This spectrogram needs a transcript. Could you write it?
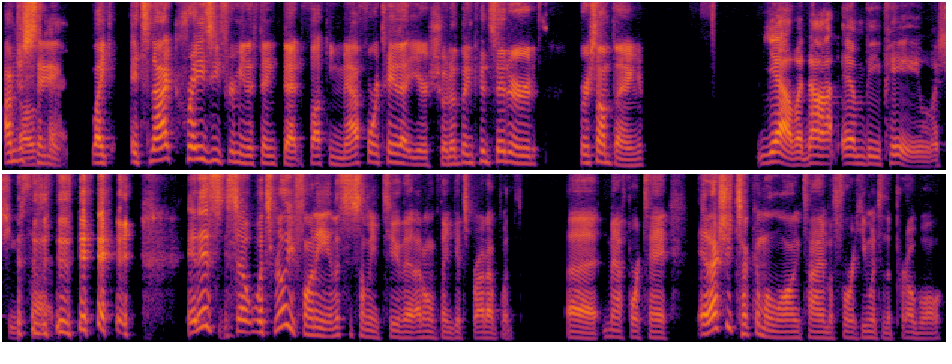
I'm just Okay. saying, like it's not crazy for me to think that fucking Matt Forte that year should have been considered for something. Yeah, but not MVP, which you said. It is. So what's really funny, and this is something too that I don't think gets brought up with uh Matt Forte, it actually took him a long time before he went to the Pro Bowl.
